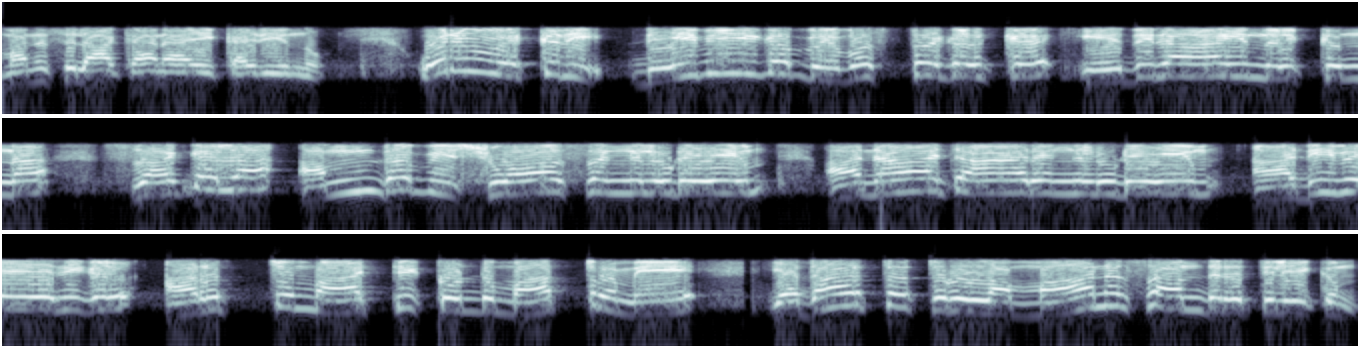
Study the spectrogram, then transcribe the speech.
മനസ്സിലാക്കാനായി കഴിയുന്നു. ഒരു വ്യക്തി ദൈവീക വ്യവസ്ഥകൾക്ക് എതിരായി നിൽക്കുന്ന സകല അന്ധവിശ്വാസങ്ങളുടെയും അനാചാരങ്ങളുടെയും അടിവേരികൾ അറുത്തു മാറ്റിക്കൊണ്ട് മാത്രമേ യഥാർത്ഥത്തിലുള്ള മാനസാന്തരത്തിലേക്കും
